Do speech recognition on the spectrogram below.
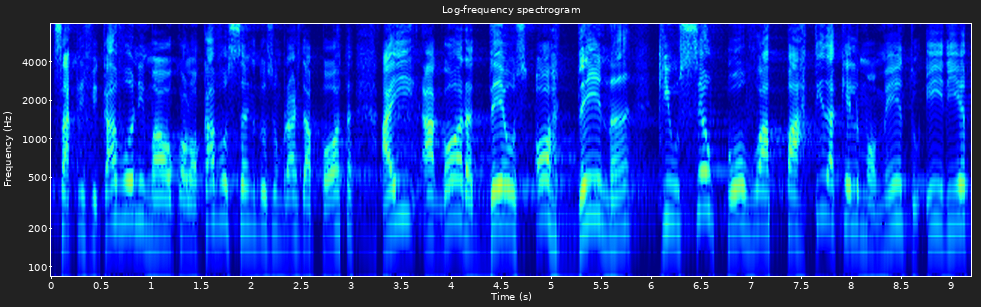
sacrificava o animal, colocava o sangue dos umbrais da porta, aí agora Deus ordena que o seu povo, a partir daquele momento, iria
